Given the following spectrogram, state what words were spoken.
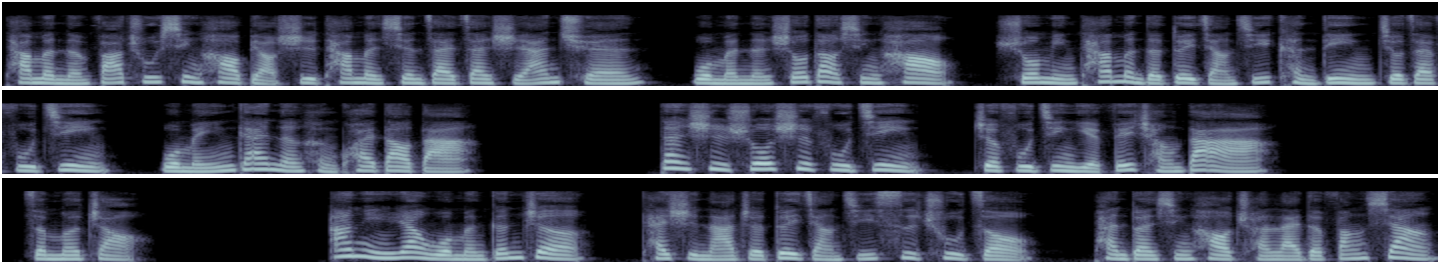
他们能发出信号，表示他们现在暂时安全。我们能收到信号，说明他们的对讲机肯定就在附近。我们应该能很快到达。但是说是附近，这附近也非常大啊！怎么找？阿宁让我们跟着，开始拿着对讲机四处走，判断信号传来的方向。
